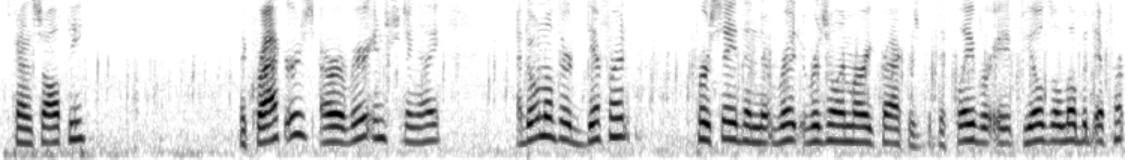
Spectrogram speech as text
It's kind of salty. The crackers are very interesting. I I don't know if they're different per se than the original MRE crackers, but the flavor it feels a little bit different.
